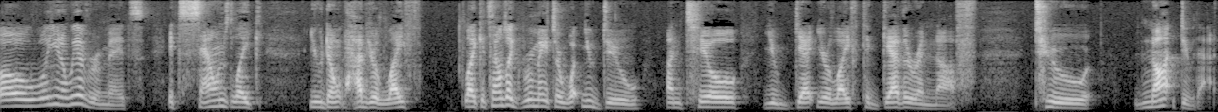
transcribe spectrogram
oh well, you know, we have roommates. It sounds like you don't have your life. Like it sounds like roommates are what you do until you get your life together enough to not do that.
